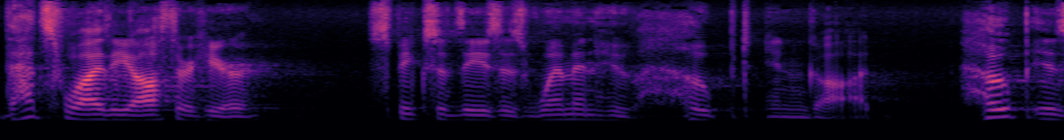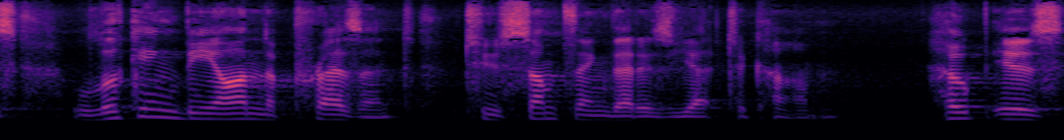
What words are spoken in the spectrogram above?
That's why the author here speaks of these as women who hoped in God. Hope is looking beyond the present to something that is yet to come. Hope is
